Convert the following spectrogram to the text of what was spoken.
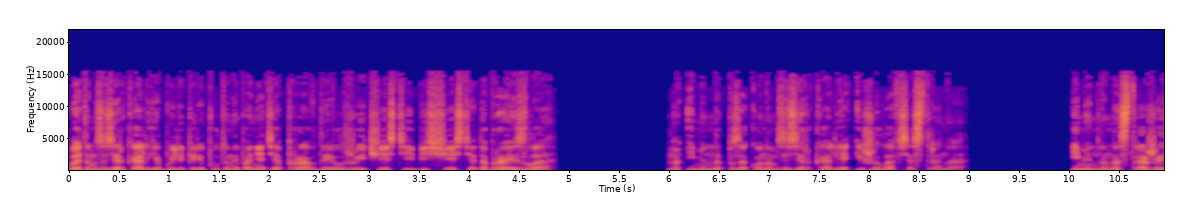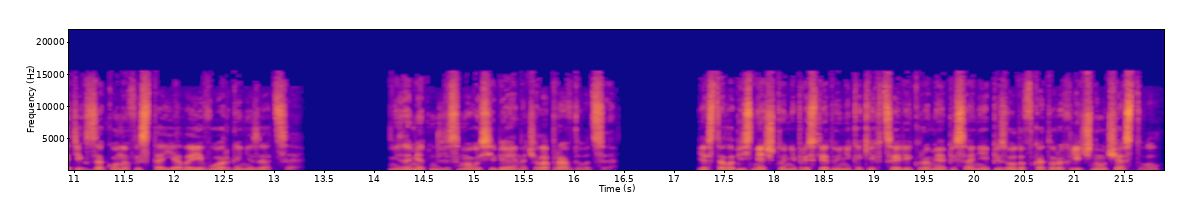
В этом зазеркалье были перепутаны понятия правды и лжи, чести и бесчестия, добра и зла. Но именно по законам зазеркалья и жила вся страна. Именно на страже этих законов и стояла его организация. Незаметно для самого себя я начал оправдываться. Я стал объяснять, что не преследую никаких целей, кроме описания эпизодов, в которых лично участвовал.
